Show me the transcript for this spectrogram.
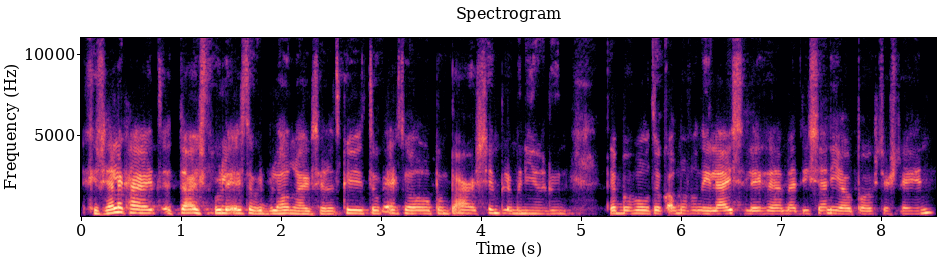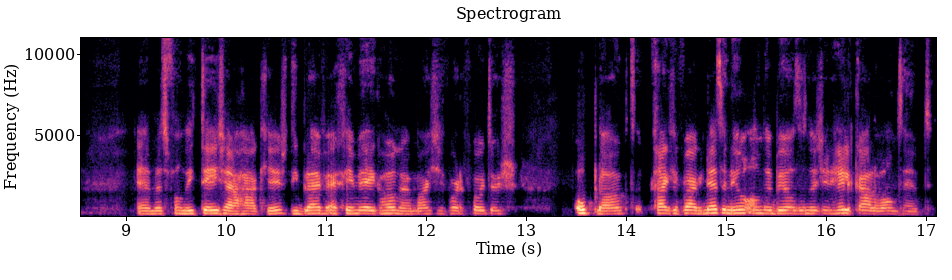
gezelligheid, het thuis voelen is toch het belangrijkste. En dat kun je toch echt wel op een paar simpele manieren doen. Ik heb bijvoorbeeld ook allemaal van die lijsten liggen met die Senio posters erin. En met van die Tesa haakjes. Die blijven echt geen week hangen. Maar als je voor de foto's opplakt, krijg je vaak net een heel ander beeld dan dat je een hele kale wand hebt.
